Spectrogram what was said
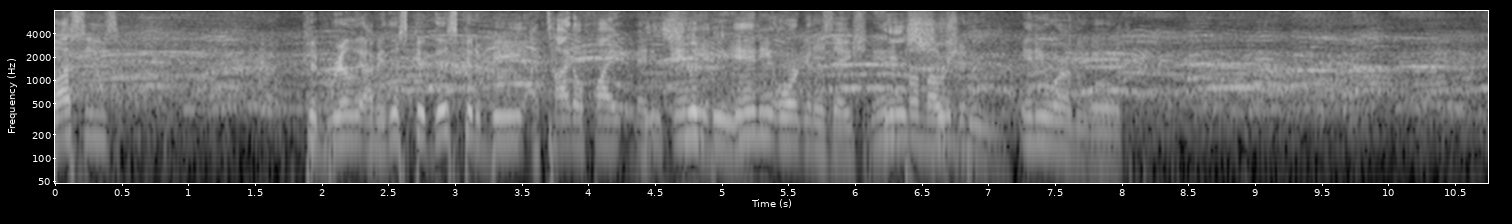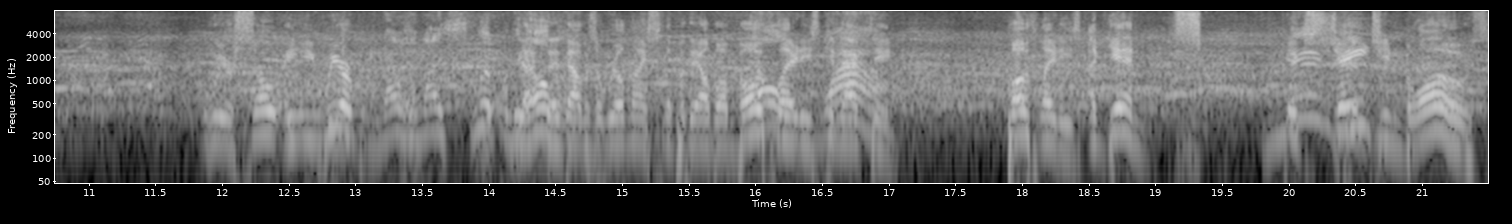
bussies could really. I mean, this could this could be a title fight in any should be. any organization, any This promotion, anywhere in the world. We are so we are. And that was a nice slip of the that, elbow. that- that was a real nice slip of the elbow. Both Oh, ladies wow. connecting. Both ladies again Men exchanging blows.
